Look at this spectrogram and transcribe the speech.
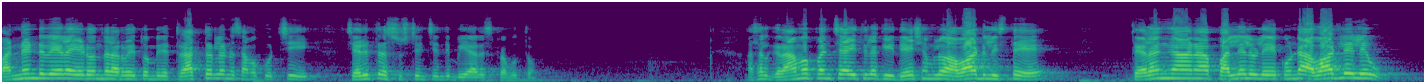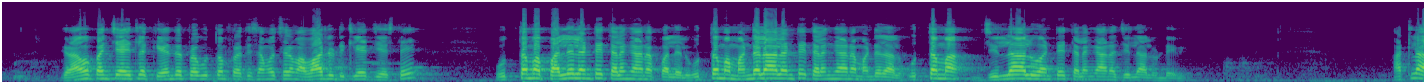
పన్నెండు వేల ఏడు వందల అరవై తొమ్మిది ట్రాక్టర్లను సమకూర్చి చరిత్ర సృష్టించింది బీఆర్ఎస్ ప్రభుత్వం. అసలు గ్రామ పంచాయతీలకు ఈ దేశంలో అవార్డులు ఇస్తే తెలంగాణ పల్లెలు లేకుండా అవార్డులే లేవు. గ్రామ పంచాయతీల కేంద్ర ప్రభుత్వం ప్రతి సంవత్సరం అవార్డులు డిక్లేర్ చేస్తే ఉత్తమ పల్లెలంటే తెలంగాణ పల్లెలు ఉత్తమ మండలాలంటే తెలంగాణ మండలాలు ఉత్తమ జిల్లాలు అంటే తెలంగాణ జిల్లాలు ఉండేవి. అట్లా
